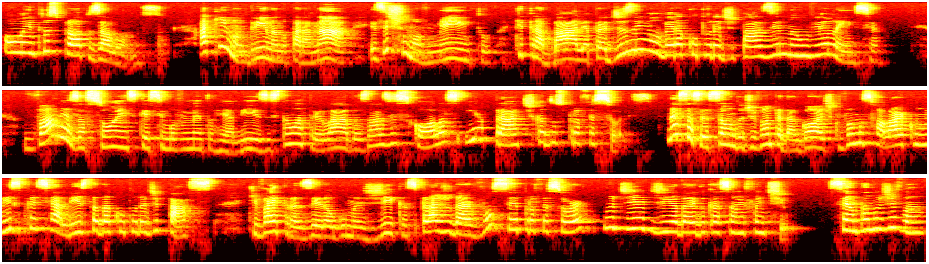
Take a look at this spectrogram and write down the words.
ou entre os próprios alunos. Aqui em Londrina, no Paraná, existe um movimento que trabalha para desenvolver a cultura de paz e não violência. Várias ações que esse movimento realiza estão atreladas às escolas e à prática dos professores. Nessa sessão do Divã Pedagógico, vamos falar com um especialista da cultura de paz, que vai trazer algumas dicas para ajudar você, professor, no dia a dia da educação infantil. Senta no divã,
